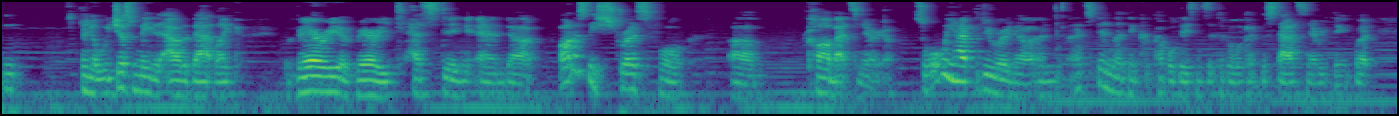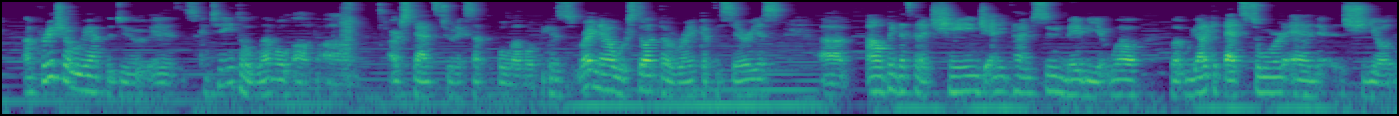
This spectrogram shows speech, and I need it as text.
you know, we just made it out of that like very, very testing and uh, honestly stressful um, combat scenario. So what we have to do right now, and it's been I think a couple days since I took a look at the stats and everything, but I'm pretty sure what we have to do is continue to level up um, our stats to an acceptable level because right now we're still at the rank of Viserius. Uh, I don't think that's going to change anytime soon. Maybe it will, but we got to get that sword and shield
